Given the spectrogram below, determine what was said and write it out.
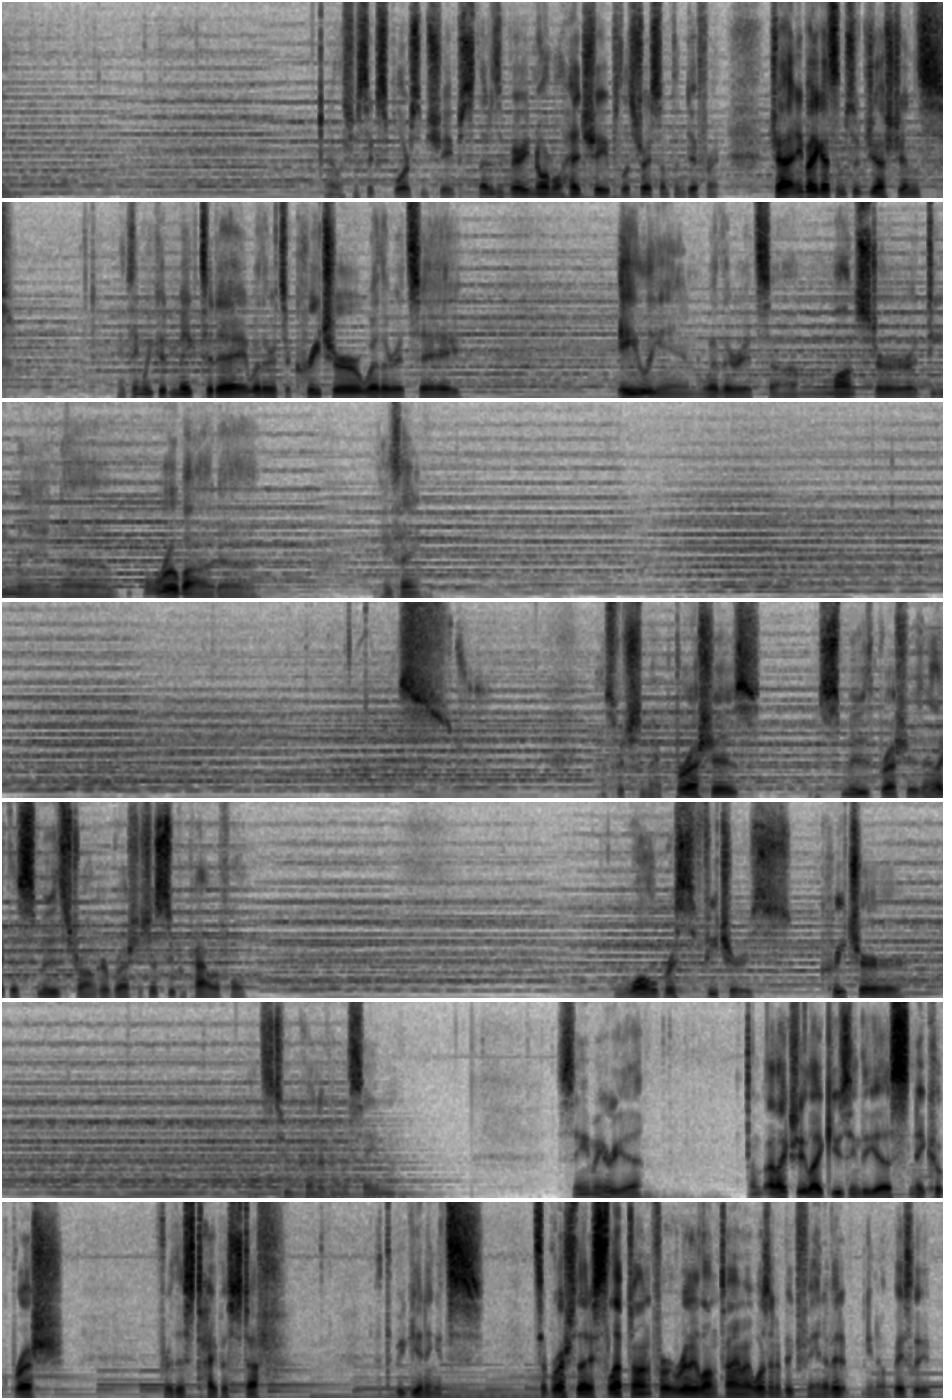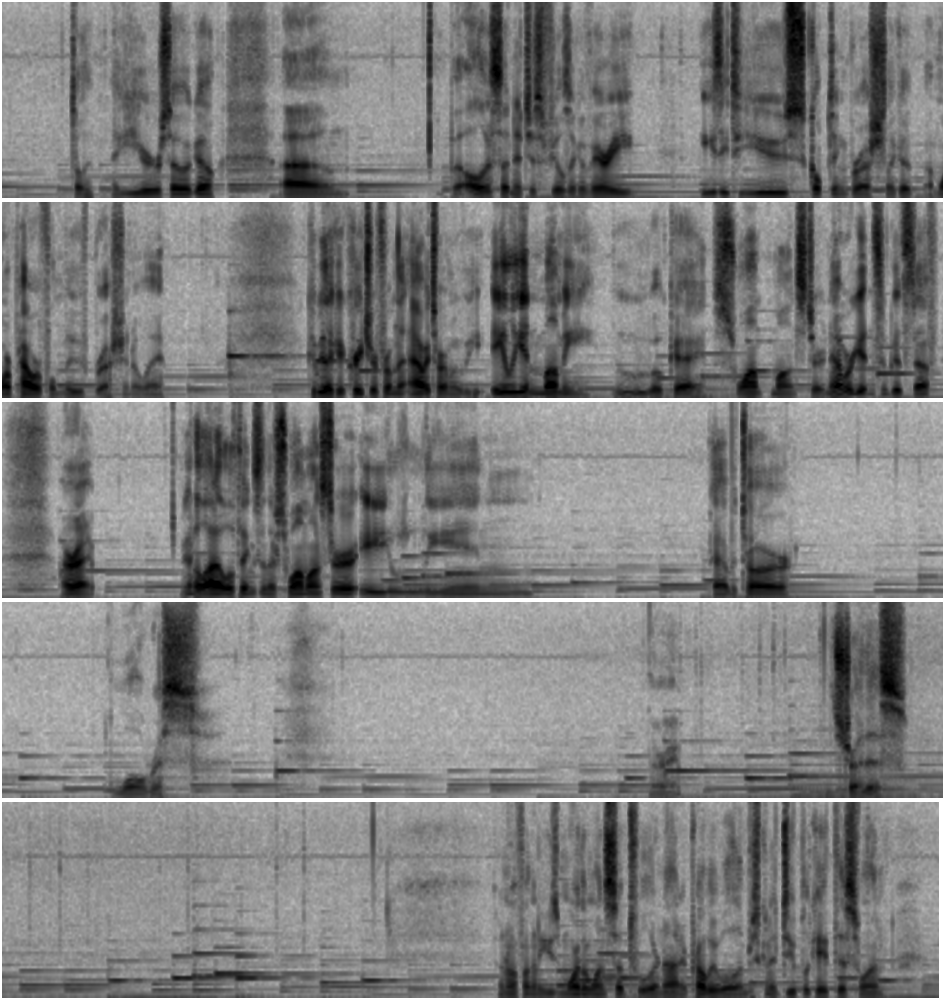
All right, let's just explore some shapes. That is a very normal head shape. Let's try something different. Chat, anybody got some suggestions? Anything we could make today, whether it's a creature, whether it's a alien, whether it's a monster, a demon, a robot, uh, anything? I'll switch to my brushes, smooth brushes. I like the smooth, stronger brush. It's just super powerful. Walrus features. Creature. That's two kind of in the same same area. Um, I actually like using the uh, snake hook brush for this type of stuff at the beginning. It's it's a brush that I slept on for a really long time. I wasn't a big fan of it, you know, basically until a year or so ago. Um, but all of a sudden, it just feels like a very easy to use sculpting brush, like a, a more powerful move brush in a way. Could be like a creature from the Avatar movie. Alien mummy. Ooh, okay. Swamp monster. Now we're getting some good stuff. All right. We got a lot of little things in there. Swamp monster, alien Avatar, Walrus. All right, let's try this. I don't know if I'm going to use more than one subtool or not. I probably will. I'm just going to duplicate this one.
